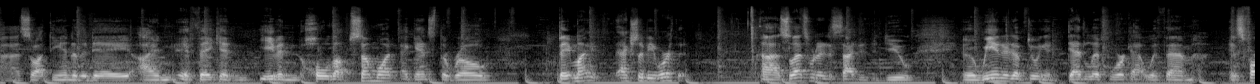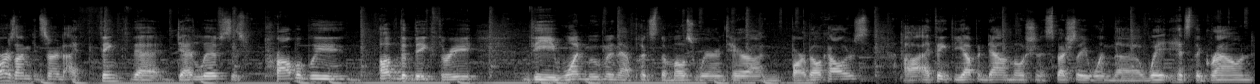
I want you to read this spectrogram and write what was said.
uh, so at the end of the day, I, if they can even hold up somewhat against the Rogue, they might actually be worth it. Uh, so that's what I decided to do. Uh, we ended up doing a deadlift workout with them. As far as I'm concerned, I think that deadlifts is probably, of the big three, the one movement that puts the most wear and tear on barbell collars. Uh, I think the up and down motion, especially when the weight hits the ground,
